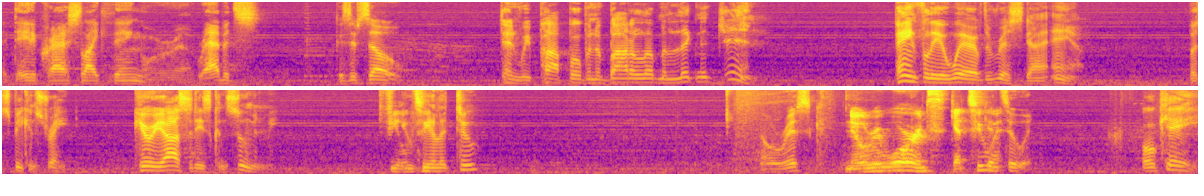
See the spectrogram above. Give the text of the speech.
A data crash-like thing, or uh, rabbits? Because if so... Then we pop open a bottle of malignant gin. Painfully aware of the risk I am. But speaking straight, curiosity's consuming me. Feel you feel it too? No risk. No rewards. Get to Get it. to it. Okay.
